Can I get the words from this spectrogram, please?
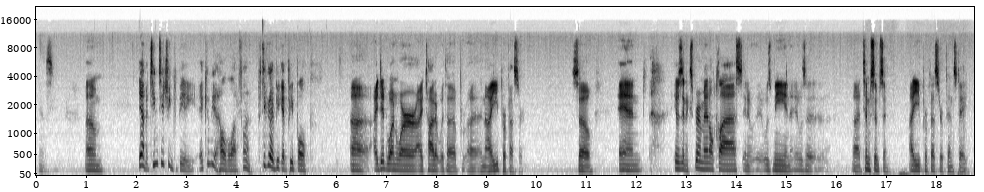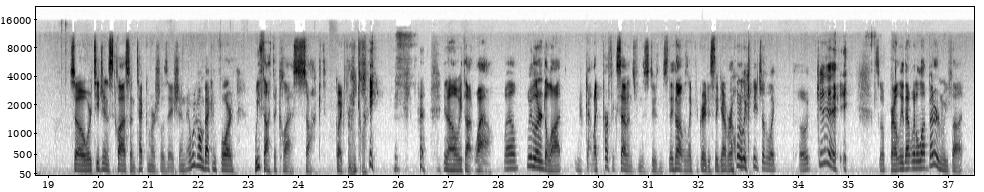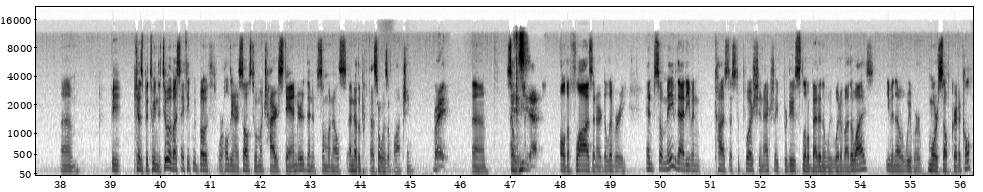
Yes. Um, yeah, but team teaching could be it can be a hell of a lot of fun, particularly if you get people. Uh, I did one where I taught it with a uh, an IE professor. So, and it was an experimental class, and it, it was me, and it was a uh, Tim Simpson, IE professor at Penn State. So we're teaching this class on tech commercialization, and we're going back and forth. We thought the class sucked, quite frankly. you know, we thought, wow, well, we learned a lot. We got like perfect sevens from the students. They thought it was like the greatest thing ever. And we're looking at each other like, okay. So apparently that went a lot better than we thought. Um, because between the two of us, I think we both were holding ourselves to a much higher standard than if someone else, another professor, wasn't watching. right. Um, so I can we see that. All the flaws in our delivery. And so maybe that even caused us to push and actually produce a little better than we would have otherwise, even though we were more self critical.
